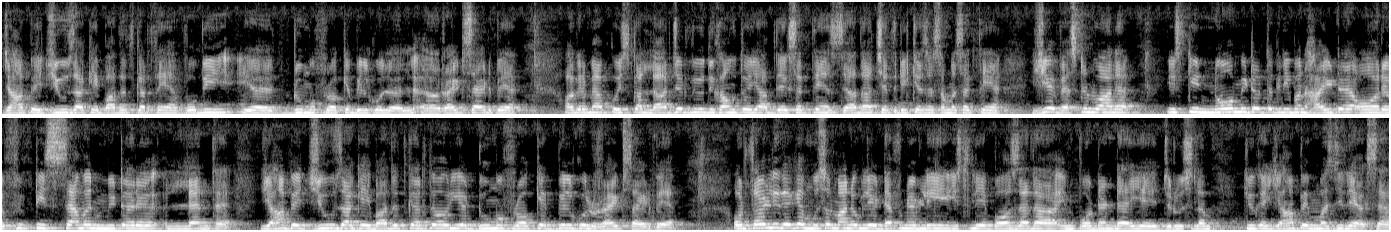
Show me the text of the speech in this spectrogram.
جہاں پہ جیوز آ کے عبادت کرتے ہیں، وہ بھی ڈوم آف راک کے بالکل uh, رائٹ سائڈ پہ ہے۔ اگر میں آپ کو اس کا لارجر ویو دکھاؤں تو یہ آپ دیکھ سکتے ہیں زیادہ اچھے طریقے سے سمجھ سکتے ہیں۔ یہ ویسٹرن وال ہے۔ اس کی نو میٹر تقریباً ہائٹ ہے اور ففٹی سیون میٹر لینتھ ہے۔ یہاں پہ جیوز آ کے عبادت کرتے ہیں اور یہ ڈوم آف راک کے بالکل رائٹ سائڈ پہ ہے۔ اور تھرڈلی دیکھیں، مسلمانوں کے لیے ڈیفینیٹلی اس لیے بہت زیادہ امپورٹنٹ ہے یہ جروسلم کیونکہ یہاں پہ مسجد اقسا ہے۔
